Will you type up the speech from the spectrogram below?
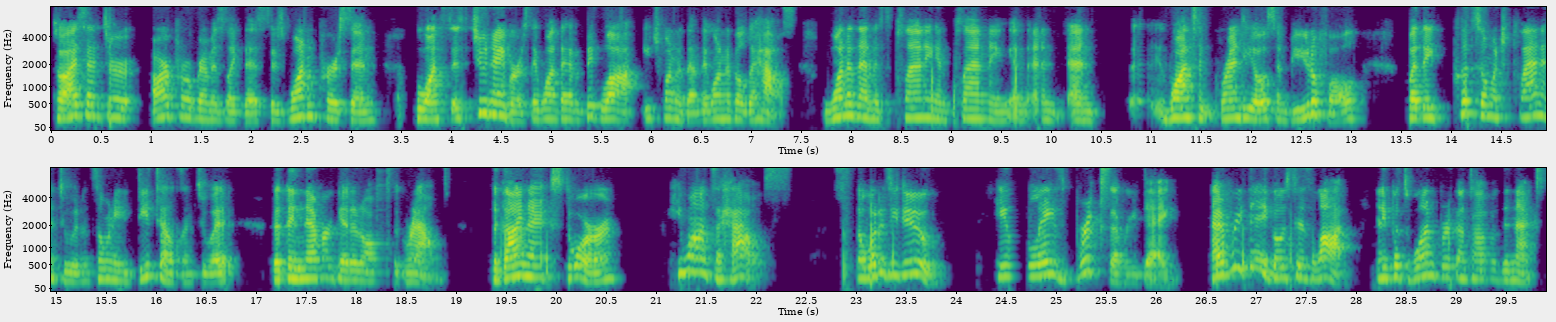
So I said to her, our program is like this. There's one person who wants there's two neighbors. They want they have a big lot, each one of them. They want to build a house. One of them is planning and planning and and and uh, wants it grandiose and beautiful, but they put so much plan into it and so many details into it that they never get it off the ground. The guy next door, he wants a house. So what does he do? He lays bricks every day. Every day goes to his lot and he puts one brick on top of the next.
